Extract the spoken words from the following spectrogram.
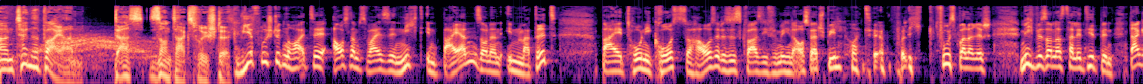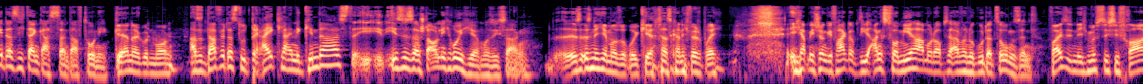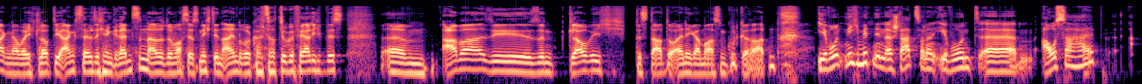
Antenne Bayern. Das Sonntagsfrühstück. Wir frühstücken heute ausnahmsweise nicht in Bayern, sondern in Madrid bei Toni Kroos zu Hause. Das ist quasi für mich ein Auswärtsspiel heute, obwohl ich fußballerisch nicht besonders talentiert bin. Danke, dass ich dein Gast sein darf, Toni. Gerne, guten Morgen. Also dafür, dass du drei kleine Kinder hast, ist es erstaunlich ruhig hier, muss ich sagen. Es ist nicht immer so ruhig hier, das kann ich versprechen. Ich habe mich schon gefragt, ob die Angst vor mir haben oder ob sie einfach nur gut erzogen sind. Weiß ich nicht, müsste ich sie fragen, aber ich glaube, die Angst hält sich in Grenzen. Also du machst jetzt nicht den Eindruck, als ob du gefährlich bist. Ähm, aber sie sind, glaube ich, bis dato einigermaßen gut geraten. Ihr wohnt nicht mitten in der Stadt, sondern ihr wohnt äh, außerhalb.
